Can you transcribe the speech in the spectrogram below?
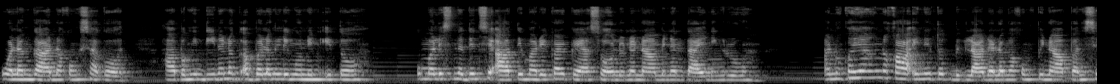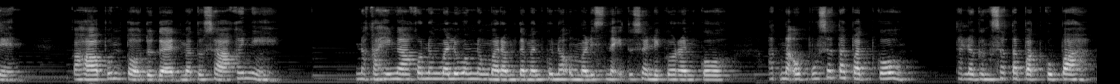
Walang gana kong sagot habang hindi na nag-abalang lingunin ito. Umalis na din si Ate Maricar kaya solo na namin ang dining room. Ano kaya ang nakain ito at bigla na lang akong pinapansin? Kahapon todo daedma to sa akin eh. Nakahinga ako ng maluwang nang maramdaman ko na umalis na ito sa likuran ko at naupo sa tapat ko. Talagang sa tapat ko pa.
